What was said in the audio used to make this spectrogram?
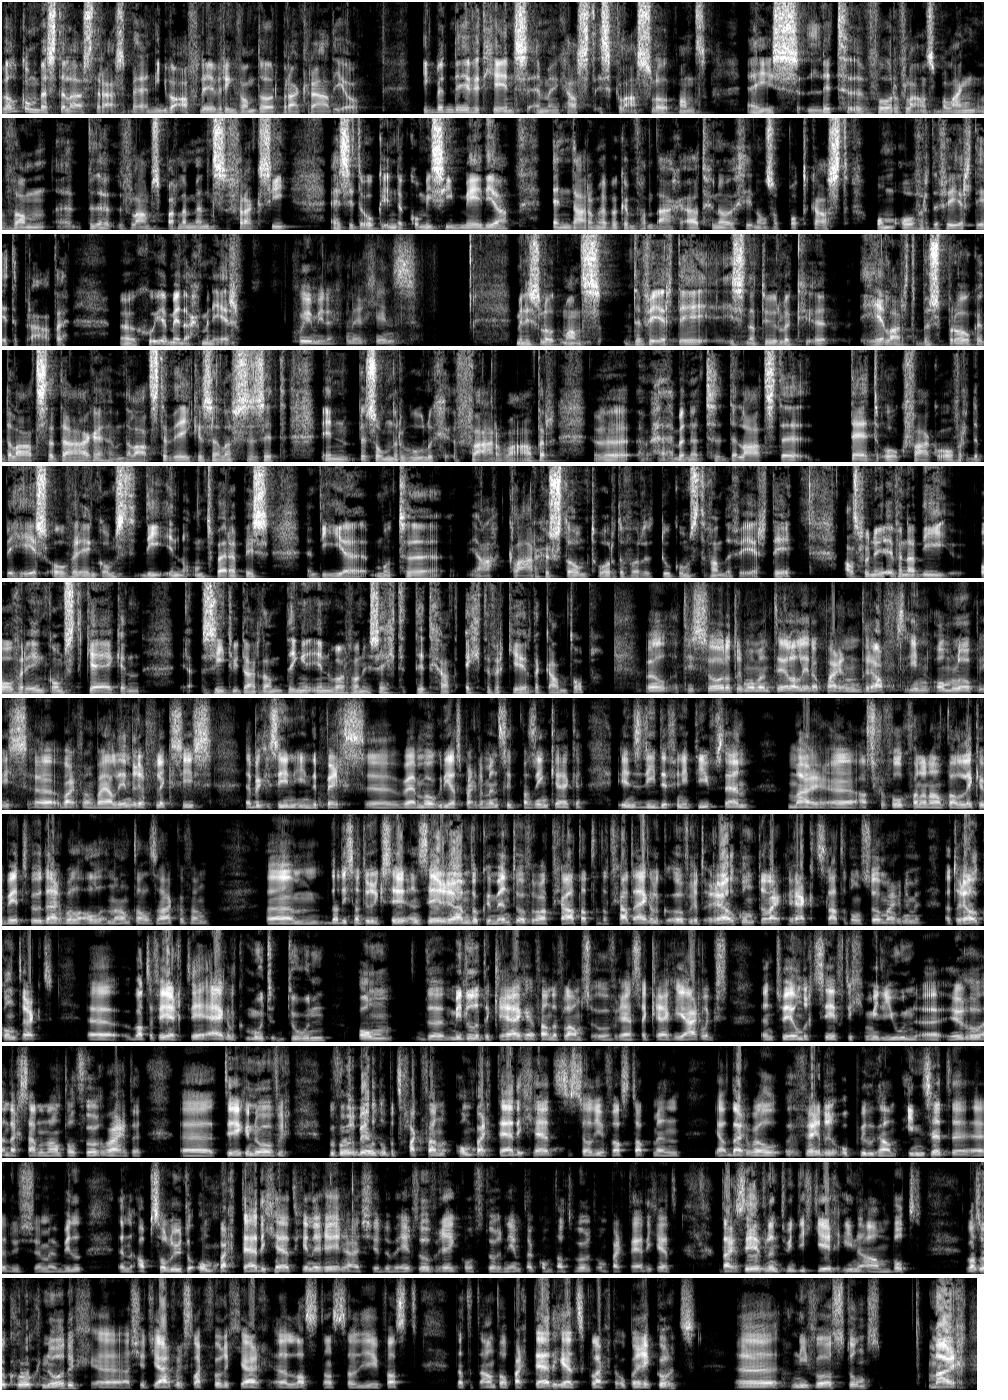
Welkom, beste luisteraars, bij een nieuwe aflevering van Doorbraak Radio. Ik ben David Geens en mijn gast is Klaas Slootmans. Hij is lid voor Vlaams Belang van eh, de Vlaams parlementsfractie. Hij zit ook in de commissie Media en daarom heb ik hem vandaag uitgenodigd in onze podcast om over de VRT te praten. Uh, goedemiddag, meneer. Goedemiddag, meneer Geens. Meneer Slootmans, de VRT is natuurlijk uh, heel hard besproken de laatste dagen, de laatste weken zelfs. Ze zit in bijzonder woelig vaarwater. We hebben het de laatste tijd ook vaak over de beheersovereenkomst die in ontwerp is. En die uh, moet uh, ja, klaargestoomd worden voor de toekomst van de VRT. Als we nu even naar die overeenkomst kijken, ziet u daar dan dingen in waarvan u zegt, dit gaat echt de verkeerde kant op? Wel, het is zo dat er momenteel alleen nog maar een draft in omloop is, uh, waarvan wij alleen de reflecties hebben gezien in de pers. wij mogen die als parlementslid pas inkijken, eens die definitief zijn. Maar uh, als gevolg van een aantal lekken weten we daar wel al een aantal zaken van. Um, dat is natuurlijk een zeer ruim document. Over wat gaat dat? Dat gaat eigenlijk over het ruilcontract, laat het ons zomaar noemen. Het ruilcontract, uh, wat de VRT eigenlijk moet doen om de middelen te krijgen van de Vlaamse overheid. Zij krijgen jaarlijks een 270 miljoen uh, euro en daar staan een aantal voorwaarden tegenover. Bijvoorbeeld op het vlak van onpartijdigheid stel je vast dat men ja, daar wel verder op wil gaan inzetten. Hè. Dus men wil een absolute onpartijdigheid genereren. Als je de beheersovereenkomst doorneemt, dan komt dat woord onpartijdigheid daar 27 keer in aan bod. Was ook hoog nodig. Uh, als je het jaarverslag vorig jaar uh, las, dan stel je vast dat het aantal partijdigheidsklachten op een recordniveau stond. Maar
